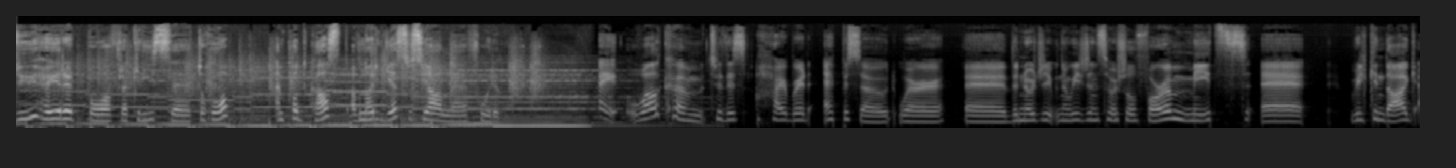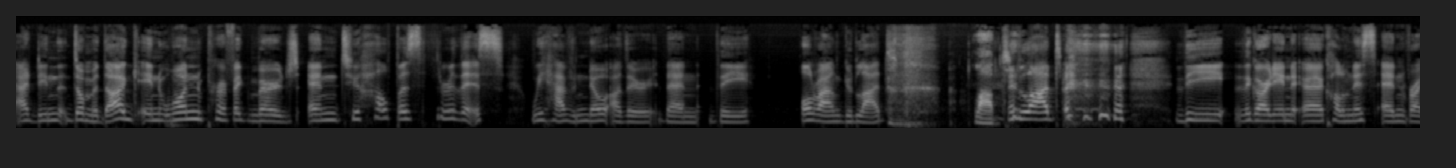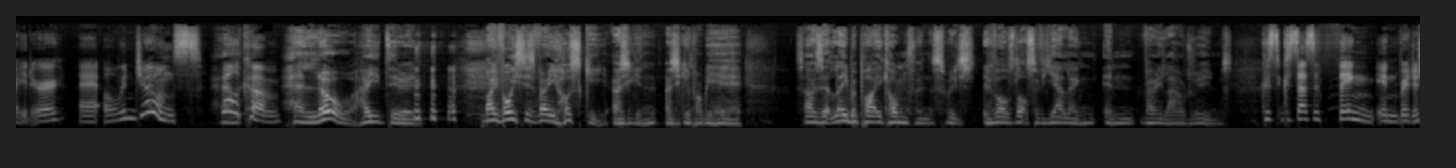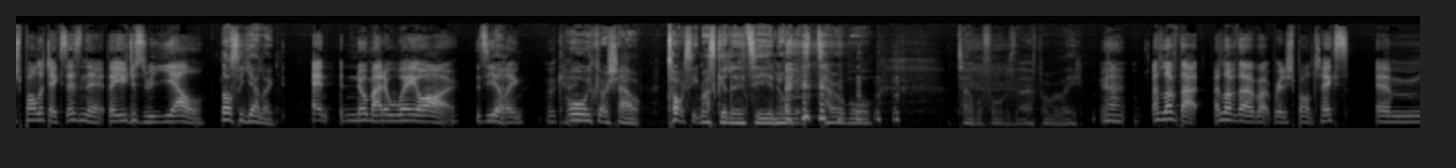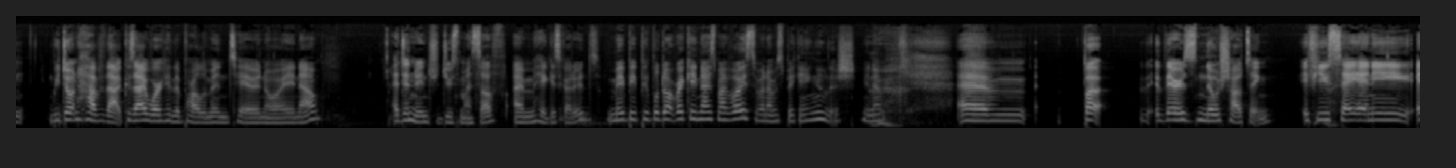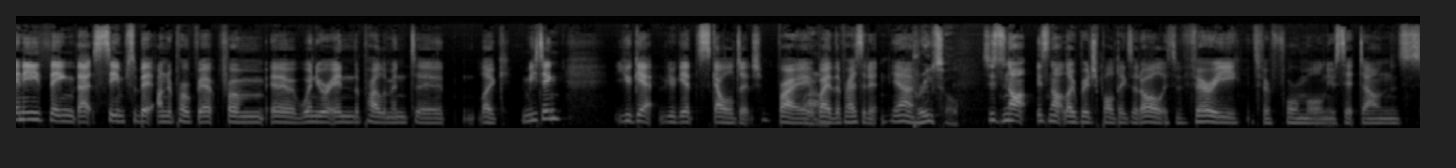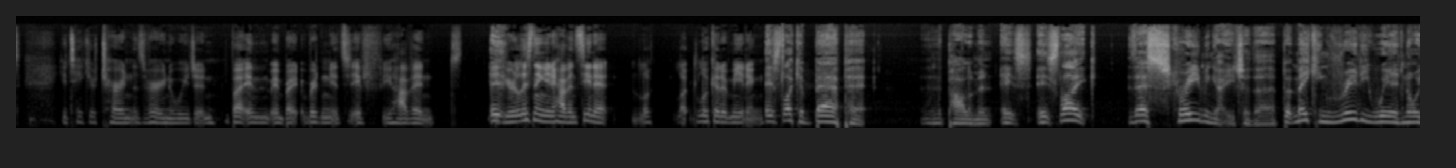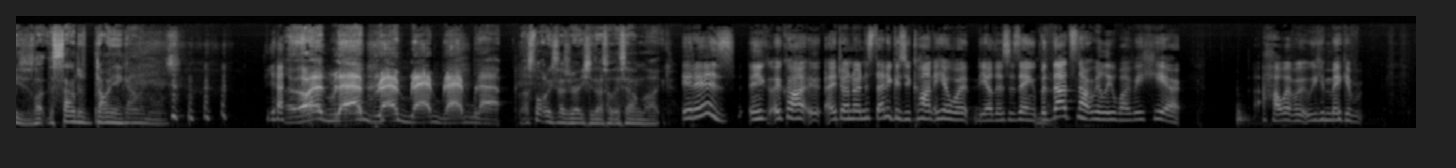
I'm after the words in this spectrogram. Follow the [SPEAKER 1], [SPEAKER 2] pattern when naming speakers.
[SPEAKER 1] Du hører på Fra krise til håp, en podkast av Norges sosiale forum.
[SPEAKER 2] Hey, welcome to this hybrid episode where uh, the Norwegian Social Forum meets uh, Hvilken dag er din dommedag in one perfect merge. And to help us through this, we have no other than the all round good lad.
[SPEAKER 3] Lad.
[SPEAKER 2] lad. the The Guardian uh, columnist and writer, uh, Owen Jones. Welcome.
[SPEAKER 3] Hello, how you doing? My voice is very husky, as you can as you can probably hear. So I was at Labour Party conference, which involves lots of yelling in very loud rooms.
[SPEAKER 2] Because that's a thing in British politics, isn't it? That you just yell.
[SPEAKER 3] Lots of yelling.
[SPEAKER 2] and no matter where you are, it's
[SPEAKER 3] Yeah.
[SPEAKER 2] yelling. Okay.
[SPEAKER 3] Always got to shout. Toxic masculinity and all its terrible, terrible forms there, probably.
[SPEAKER 2] Yeah, I love that. I love that about British politics. Um, we don't have that because I work in the parliament here in Norway now. I didn't introduce myself. I'm Hege Skarud. Maybe people don't recognize my voice when I'm speaking English, you know. um, but th- there's no shouting. If you say any anything that seems a bit inappropriate from uh, when you're in the parliament uh, like meeting, you get you get scolded by
[SPEAKER 3] Wow.
[SPEAKER 2] by the president. Yeah.
[SPEAKER 3] Brutal.
[SPEAKER 2] So it's not it's not like British politics at all. It's very it's very formal, and you sit down, it's, you take your turn. It's very Norwegian. But in, in Brit- Britain, it's if you haven't if
[SPEAKER 3] It-
[SPEAKER 2] you're listening and you haven't seen it, look look look at a meeting.
[SPEAKER 3] It's like a bear pit in the parliament. It's it's like they're screaming at each other, but making really weird noises, like the sound of dying animals.
[SPEAKER 2] yes,
[SPEAKER 3] blah, blah, blah, blah, blah, blah. That's not an exaggeration. That's what they sound like.
[SPEAKER 2] it is. And you, you can't. I don't understand it because you can't hear what the others are saying. But that's not really why we're here. However, we can make a,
